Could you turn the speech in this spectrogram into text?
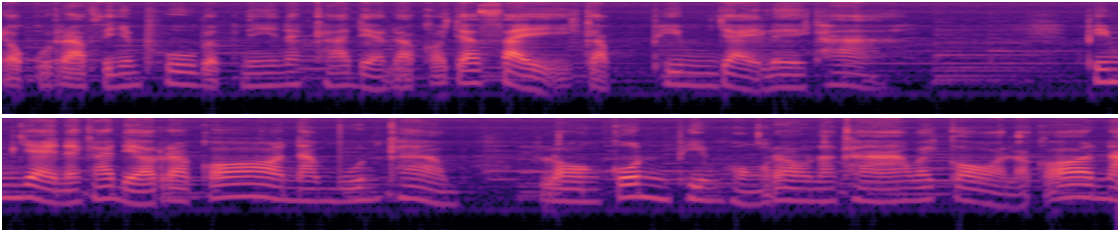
ดอกกุหลาบสีชมพูแบบนี้นะคะ เดี๋ยวเราก็จะใส่กับพิมพ์ใหญ่เลยค่ะ พิมพ์ใหญ่นะคะ เดี๋ยวเราก็นำวุ้นค่ะรองก้นพิมพ์ของเรานะคะ ไว้ก่อนแล้วก็น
